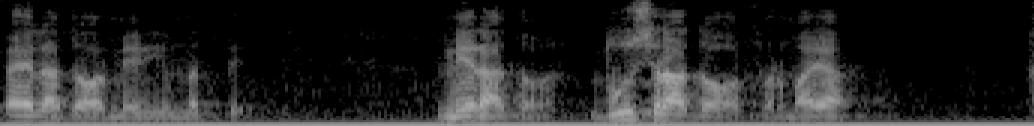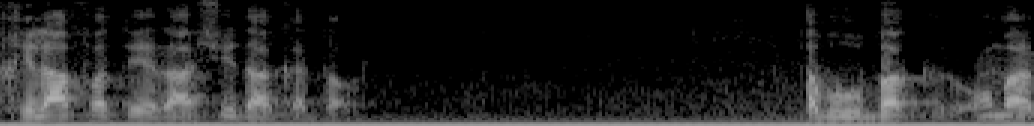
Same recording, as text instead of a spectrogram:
پہلا دور میری امت پہ، میرا دور۔ دوسرا دور، فرمایا، خلافت راشدہ کا دور۔ ابو بکر، عمر،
